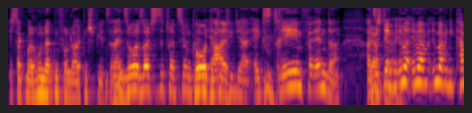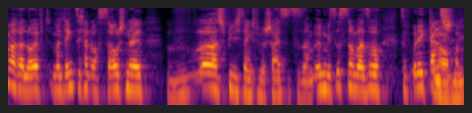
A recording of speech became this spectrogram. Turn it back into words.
ich sag mal, hunderten von Leuten spielst. Allein so solche Situationen können Total. die Attitude ja extrem verändern. Also Ja, ich denke ja, mir immer, immer, immer wenn die Kamera läuft, man denkt sich halt auch sauschnell, was spiele ich da eigentlich für eine Scheiße zusammen? Irgendwie es ist nochmal so, so, oder ganz, Genau,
